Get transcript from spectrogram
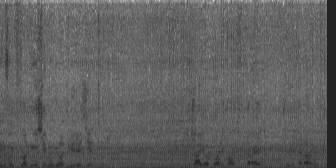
Він хоч слабіший, але в нього дві розетки. Включаю його погрівати, зараз чуєте нагрузку.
